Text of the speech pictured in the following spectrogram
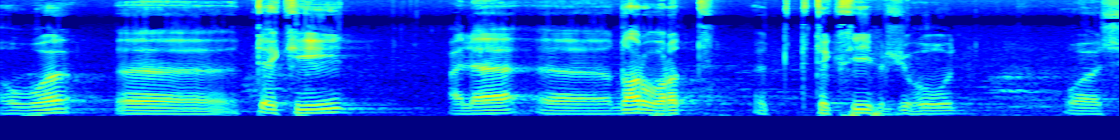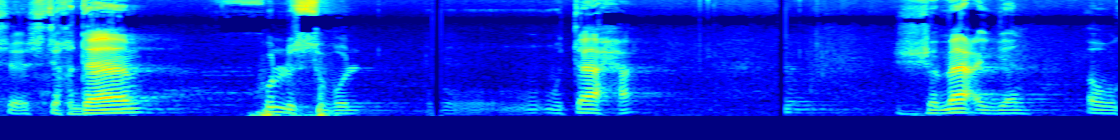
هو آه، التأكيد على آه، ضرورة تكثيف الجهود واستخدام كل السبل متاحة جماعيا أو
